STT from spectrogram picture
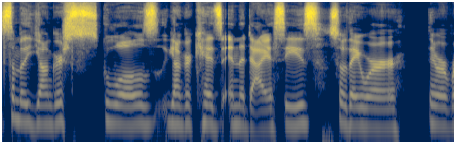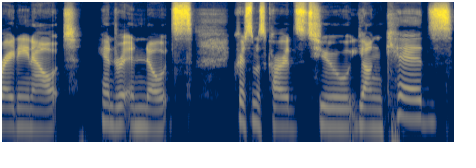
some of the younger schools, younger kids in the diocese. So they were they were writing out handwritten notes, Christmas cards to young kids,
